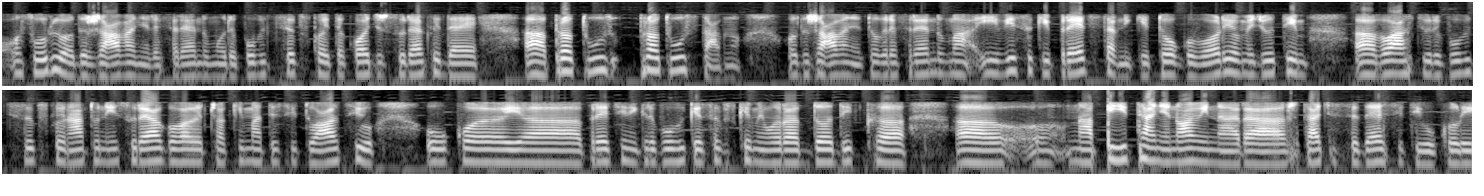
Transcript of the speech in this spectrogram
osudilo održavanje referenduma u Republici Srpskoj. Također su rekli da je protu, protuustavno održavanje tog referenduma i visoki predstavnik je to govorio, međutim vlasti u Republici Srpskoj na to nisu reagovali, čak imate situaciju u kojoj predsjednik Republike Srpske Milorad Dodik na pitanje novinara šta će se desiti ukoliko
